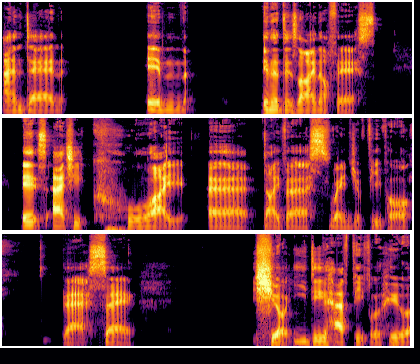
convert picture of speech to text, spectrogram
And then in in a design office, it's actually quite a diverse range of people there. So sure, you do have people who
